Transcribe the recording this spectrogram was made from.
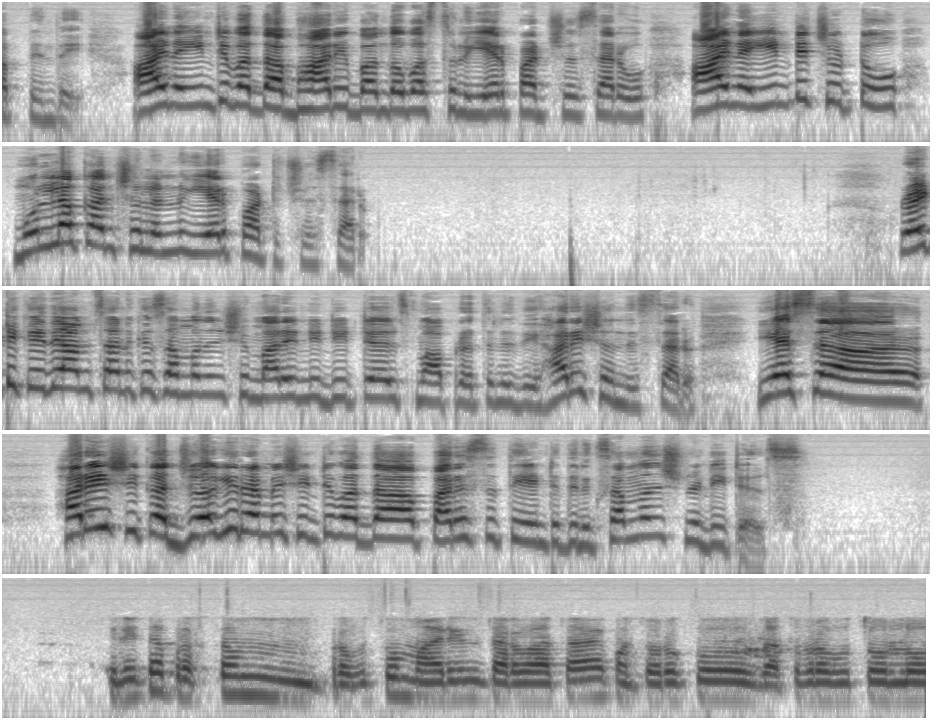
తప్పింది. ఆయన ఇంటి వద్ద భారీ బందోబస్తును ఏర్పాటు చేశారు. ఆయన ఇంటి చుట్టూ ముళ్ళ కంచెలను ఏర్పాటు చేశారు. రైట్ ఇక ఇదే అంశానికి సంబంధించి మరిన్ని డీటెయిల్స్ మా ప్రతినిధి హరీష్ అందిస్తారు. ఎస్ హరీష్ ఇక జోగి రమేష్ ఇంటి వద్ద పరిస్థితి ఏంటి? దీనికి సంబంధించిన డీటెయిల్స్. సునీత ప్రస్తుతం ప్రభుత్వం మారిన తర్వాత కొంతవరకు గత ప్రభుత్వంలో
